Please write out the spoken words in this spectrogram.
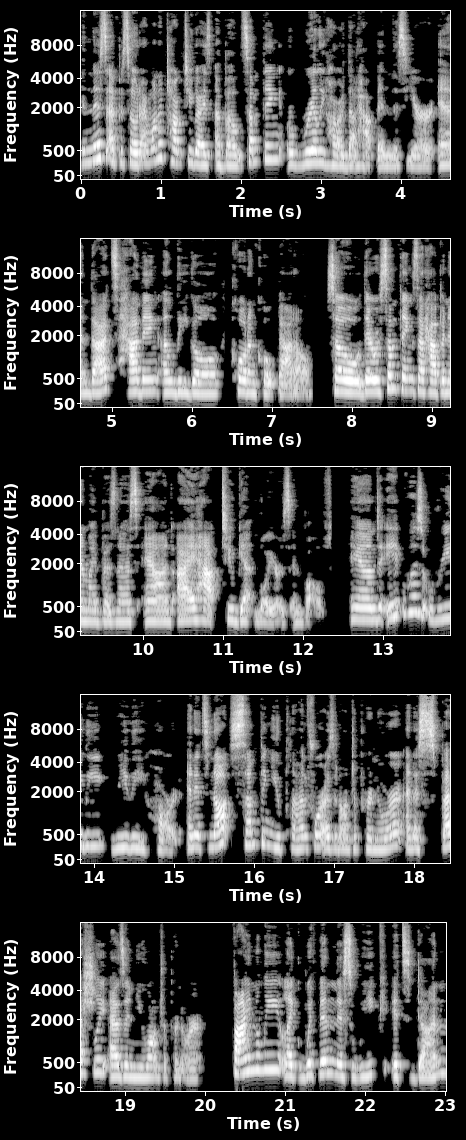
In this episode, I want to talk to you guys about something really hard that happened this year, and that's having a legal quote unquote battle. So there were some things that happened in my business and I had to get lawyers involved. And it was really, really hard. And it's not something you plan for as an entrepreneur and especially as a new entrepreneur. Finally, like within this week, it's done.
